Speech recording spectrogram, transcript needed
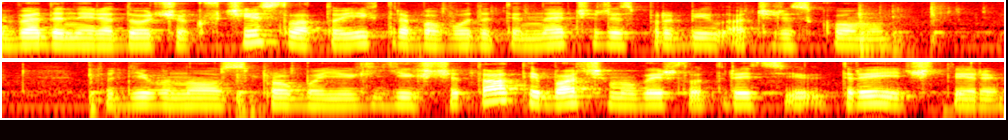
введений рядочок в числа, то їх треба вводити не через пробіл, а через кому. Тоді воно спробує їх, считати. Бачимо, вийшло 3, і 4. Е,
